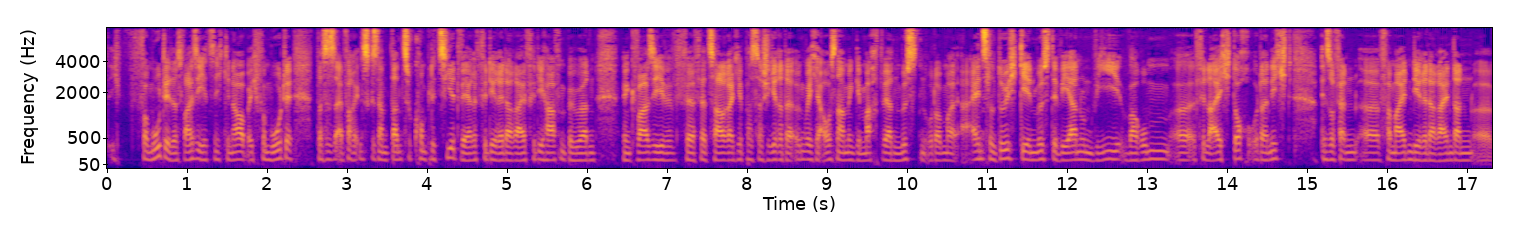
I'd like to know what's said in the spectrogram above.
Ich vermute, das weiß ich jetzt nicht genau, aber ich vermute, dass es einfach insgesamt dann zu kompliziert wäre für die Reederei, für die Hafenbehörden, wenn quasi für, für zahlreiche Passagiere da irgendwelche Ausnahmen gemacht werden müssten oder mal einzeln durchgehen müsste, wer nun wie, warum äh, vielleicht doch oder nicht. Insofern äh, vermeiden die Reedereien dann äh,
